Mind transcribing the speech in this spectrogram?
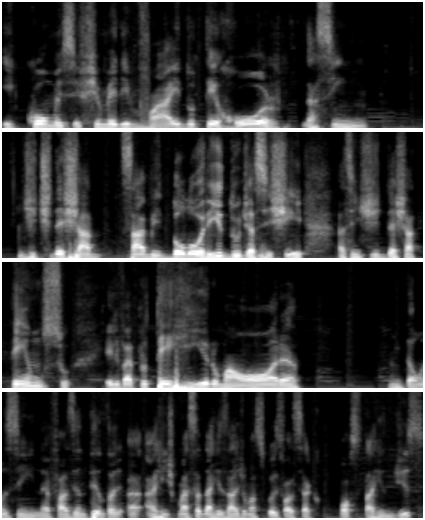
e como esse filme ele vai do terror, assim, de te deixar, sabe, dolorido de assistir, assim, de te deixar tenso, ele vai pro terrir uma hora. Então, assim, né, fazendo, tenta, a, gente começa a dar risada de umas coisas e fala, será que eu posso estar rindo disso?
